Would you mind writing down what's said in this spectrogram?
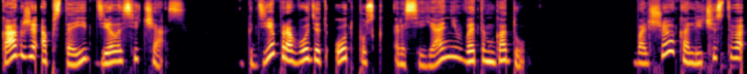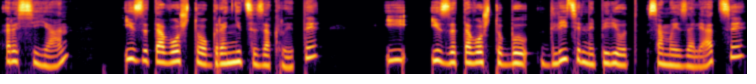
Как же обстоит дело сейчас? Где проводят отпуск россияне в этом году? Большое количество россиян из-за того, что границы закрыты, и из-за того, что был длительный период самоизоляции,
